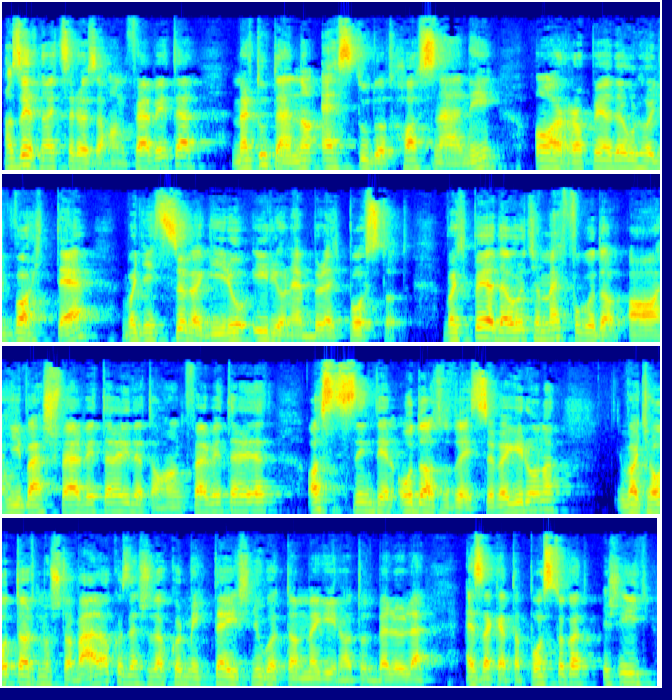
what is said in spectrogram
azért nagyszerű ez a hangfelvétel, mert utána ezt tudod használni arra például, hogy vagy te, vagy egy szövegíró írjon ebből egy posztot. Vagy például, hogyha megfogod a, a hívás felvételeidet, a hangfelvételeidet, azt szintén odaadhatod egy szövegírónak, vagy ha ott tart most a vállalkozásod, akkor még te is nyugodtan megírhatod belőle ezeket a posztokat, és így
